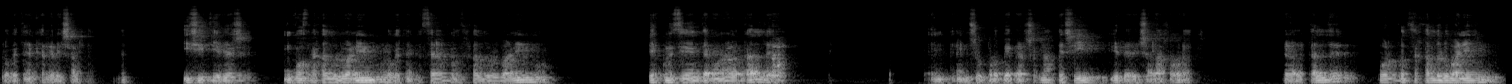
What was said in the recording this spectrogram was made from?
lo que tienes que revisarla. Y si tienes un concejal de urbanismo, lo que tiene que hacer el concejal de urbanismo, si es coincidente con el alcalde, en, su propia persona, es ir y revisar las obras. El alcalde o el concejal de urbanismo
